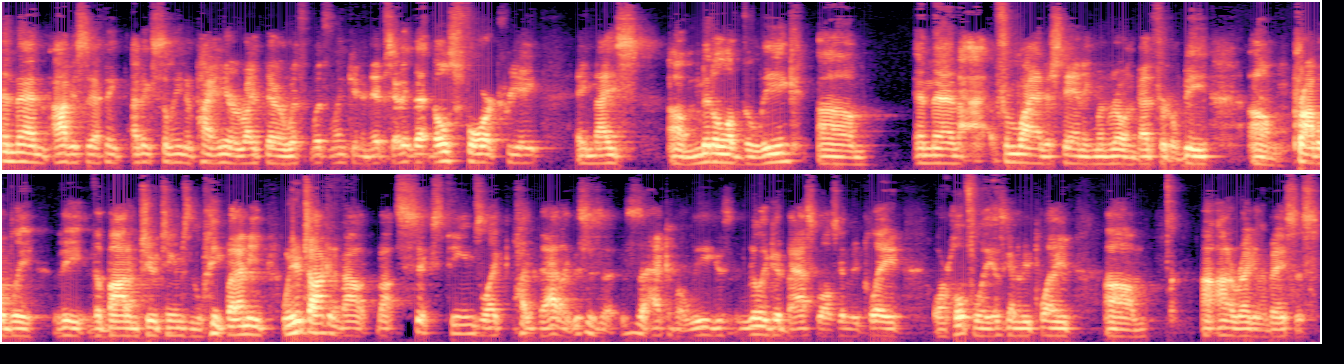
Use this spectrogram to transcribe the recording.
And then obviously, I think I think Saline and Pioneer right there with with Lincoln and Ipsy. I think that those four create a nice um, middle of the league. Um, and then, uh, from my understanding, Monroe and Bedford will be um, probably the the bottom two teams in the league. But I mean, when you're talking about about six teams like like that, like this is a this is a heck of a league. This really good basketball is going to be played, or hopefully is going to be played um, on a regular basis.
